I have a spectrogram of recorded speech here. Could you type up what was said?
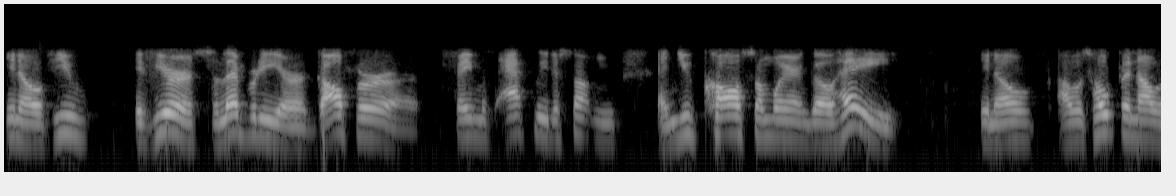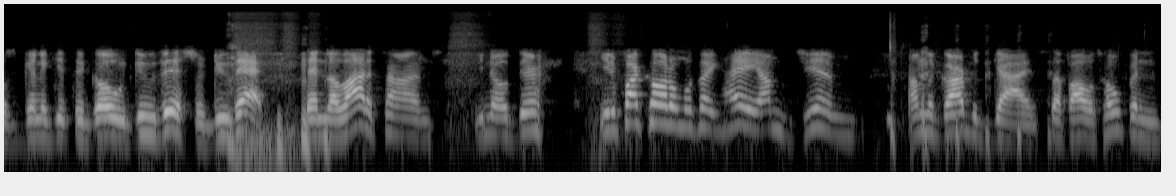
you know, if you if you're a celebrity or a golfer or a famous athlete or something, and you call somewhere and go, "Hey, you know, I was hoping I was gonna get to go do this or do that," then a lot of times, you know, they're, you know, if I called them was like, "Hey, I'm Jim." I'm the garbage guy and stuff. I was hoping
